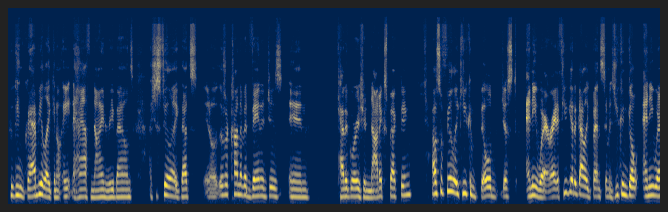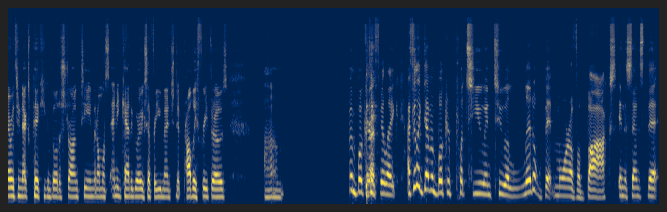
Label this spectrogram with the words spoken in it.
who can grab you like you know eight and a half, nine rebounds. I just feel like that's you know those are kind of advantages in categories you're not expecting. I also feel like you can build just anywhere, right? If you get a guy like Ben Simmons, you can go anywhere with your next pick. You can build a strong team in almost any category except for you mentioned it, probably free throws. Um, Devin Booker, I feel like I feel like Devin Booker puts you into a little bit more of a box in the sense that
